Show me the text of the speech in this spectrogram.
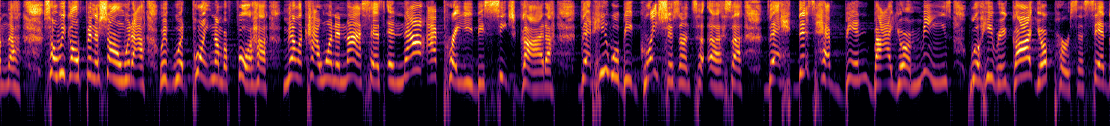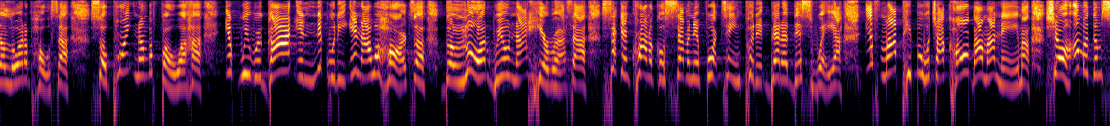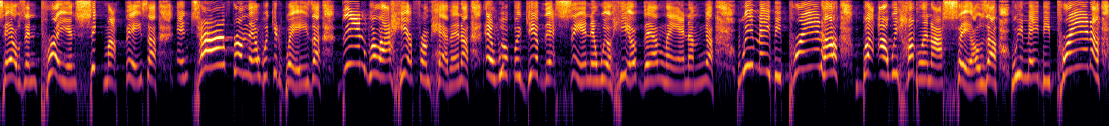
So we're going to finish on with, our, with, with point number four. Uh, Malachi 1 and 9 says, And now I pray you beseech God uh, that he will be gracious unto us, uh, that this have been by your means will he regard your person, said the Lord of hosts. Uh, so point number four, uh, if we regard iniquity in our hearts, uh, the Lord will not hear us. Second Chronicles 7 and 14 put it better this way. if my people which I call by my name shall humble themselves and pray and seek my face uh, and turn from their wicked ways, uh, then will I hear from heaven uh, and will forgive their sin and will heal their land. Um, uh, we may be praying, uh, but are we humbling ourselves? Uh, we may be praying,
